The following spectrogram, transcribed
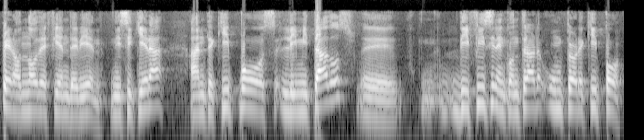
pero no defiende bien, ni siquiera ante equipos limitados. Eh, difícil encontrar un peor equipo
